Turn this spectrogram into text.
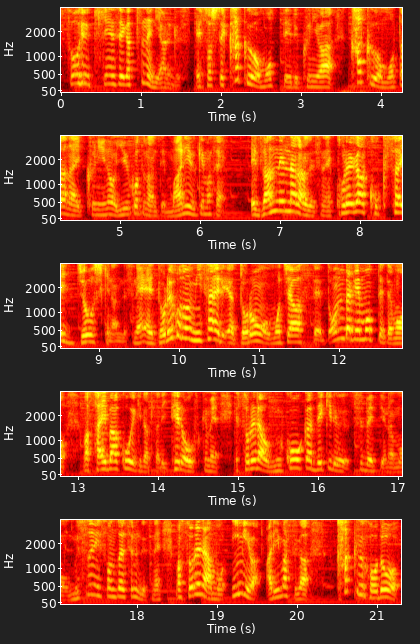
そういう危険性が常にあるんです。え、そして核を持っている国は、核を持たない国の言うことなんて真に受けません。え残念ながらですね、これが国際常識なんですね。えどれほどミサイルやドローンを持ち合わせて、どんだけ持ってても、まあ、サイバー攻撃だったり、テロを含め、それらを無効化できる術っていうのはもう無数に存在するんですね。まあ、それらはもう意味はありますが、核ほど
